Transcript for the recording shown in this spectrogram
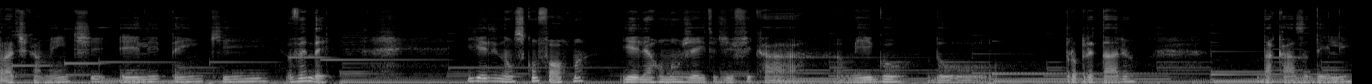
praticamente ele tem que vender. E ele não se conforma e ele arruma um jeito de ficar amigo do proprietário da casa dele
